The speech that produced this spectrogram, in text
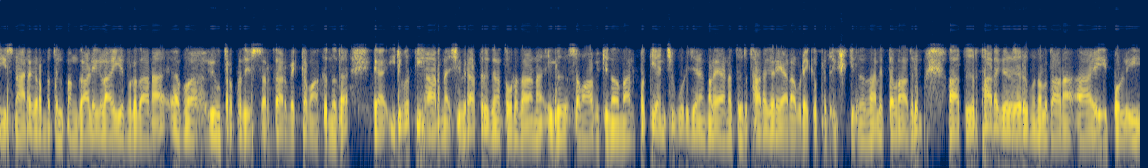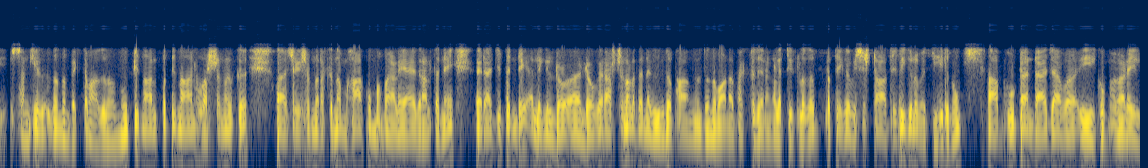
ഈ സ്നാനകർമ്മത്തിൽ പങ്കാളികളായി എന്നുള്ളതാണ് ഉത്തർപ്രദേശ് സർക്കാർ വ്യക്തമാക്കുന്നത്. ഇരുപത്തിയാറിന് ശിവരാത്രി ദിനത്തോടതാണ് ഇത് സമാപിക്കുന്നത്. നാൽപ്പത്തി അഞ്ച് കോടി ജനങ്ങളെയാണ് തീർത്ഥാടകരെയാണ് അവിടേക്ക് പ്രതീക്ഷിക്കുന്നത്. എന്നാൽ ഇത്തവണ അതിലും ഏറുമെന്നുള്ളതാണ് എന്നുള്ളതാണ് ഇപ്പോൾ ഈ സംഖ്യകളിൽ നിന്നും വ്യക്തമാകുന്നത്. നൂറ്റി നാൽപ്പത്തി നാല് വർഷങ്ങൾക്ക് ശേഷം നടക്കുന്ന മഹാകുംഭമേളയായതിനാൽ തന്നെ രാജ്യത്തിന്റെ അല്ലെങ്കിൽ ലോകരാഷ്ട്രങ്ങളെ ലോകരാഷ്ട്രങ്ങളുടെ തന്നെ വിവിധ ഭാഗങ്ങളിൽ നിന്നുമാണ് ഭക്തജനങ്ങൾ എത്തിയിട്ടുള്ളത്. പ്രത്യേക വിശിഷ്ട അതിഥികളും എത്തിയിരുന്നു. ഭൂട്ടാൻ രാജാവ് ഈ കുംഭമേളയിൽ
